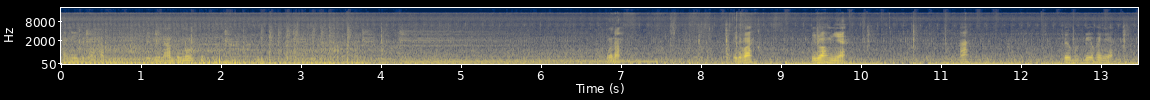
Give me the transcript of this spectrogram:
ทางนี้ดีกว่าครับไปดูน้ำตรงนู้นนู่นน่ะไปดูปะไปดูปะเมีย Đưa một bia phải nhỉ? Được không đây? Tôi delete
